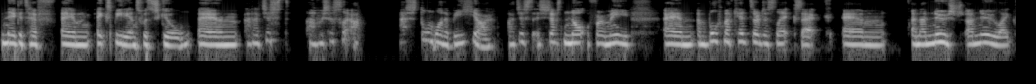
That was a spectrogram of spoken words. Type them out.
negative um, experience with school. Um, and I just, I was just like, I just don't want to be here. I just it's just not for me. Um, and both my kids are dyslexic. Um, and I knew I knew like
